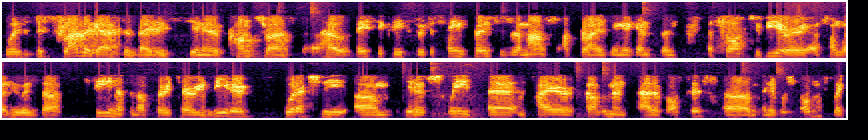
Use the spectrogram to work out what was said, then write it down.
was just flabbergasted by this, you know, contrast, how basically through the same process, a mass uprising against an, a thought to be or someone who is uh, seen as an authoritarian leader would actually, um, you know, sweep an entire government out of office. Um, and it was almost like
